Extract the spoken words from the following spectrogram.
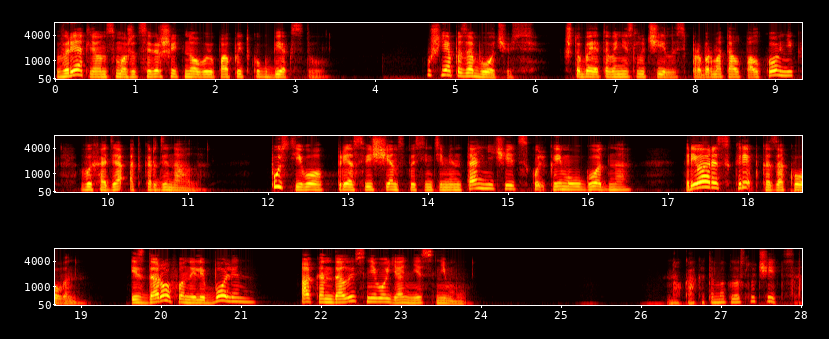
вряд ли он сможет совершить новую попытку к бегству». «Уж я позабочусь, чтобы этого не случилось», — пробормотал полковник, выходя от кардинала. «Пусть его преосвященство сентиментальничает сколько ему угодно. Риварес крепко закован, и здоров он или болен, а кандалы с него я не сниму». Но как это могло случиться?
